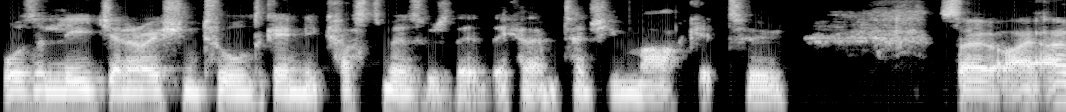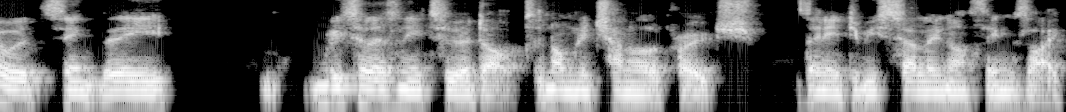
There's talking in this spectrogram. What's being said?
or as a lead generation tool to gain new customers, which they, they can potentially market to. So I, I would think the retailers need to adopt an omni-channel approach. They need to be selling on things like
